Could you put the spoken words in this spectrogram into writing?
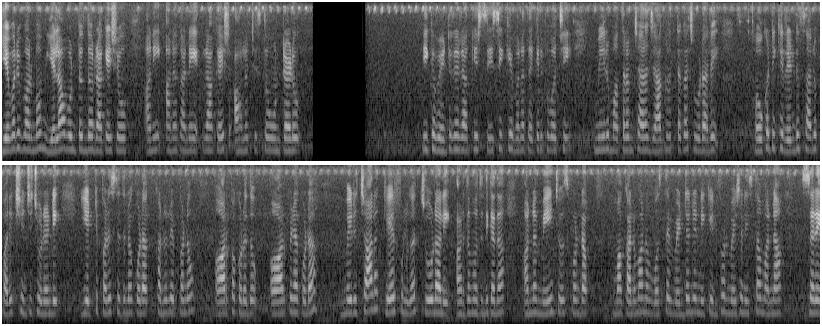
ఎవరి మర్మం ఎలా ఉంటుందో రాకేష్ అని అనగానే రాకేష్ ఆలోచిస్తూ ఉంటాడు. ఇక వెంటనే రాకేష్ సీసీ కెమెరా దగ్గరికి వచ్చి మీరు మాత్రం చాలా జాగ్రత్తగా చూడాలి. ఒకటికి రెండుసార్లు పరీక్షించి చూడండి. ఎట్టి పరిస్థితిలో కూడా కనురెప్పను ఆర్పకూడదు. ఆర్పినా కూడా మీరు చాలా కేర్ఫుల్గా చూడాలి. అర్థమవుతుంది కదా? అన్న మేం చూసుకుంటాం. మాకు అనుమానం వస్తే వెంటనే నీకు ఇన్ఫర్మేషన్ ఇస్తామన్నా సరే.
